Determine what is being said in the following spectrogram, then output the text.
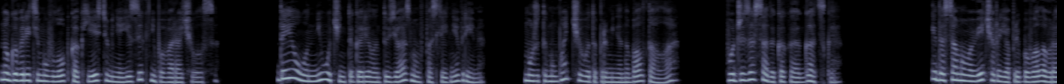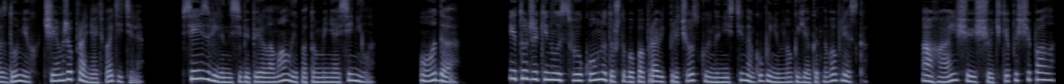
Но говорить ему в лоб, как есть, у меня язык не поворачивался. Да и он не очень-то горел энтузиазмом в последнее время. Может, ему мать чего-то про меня наболтала, а? Вот же засада какая гадская. И до самого вечера я пребывала в раздумьях, чем же пронять водителя. Все извилины себе переломала и потом меня осенило. О, да, и тут же кинулась в свою комнату, чтобы поправить прическу и нанести на губы немного ягодного блеска. Ага, еще и щечки пощипала,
